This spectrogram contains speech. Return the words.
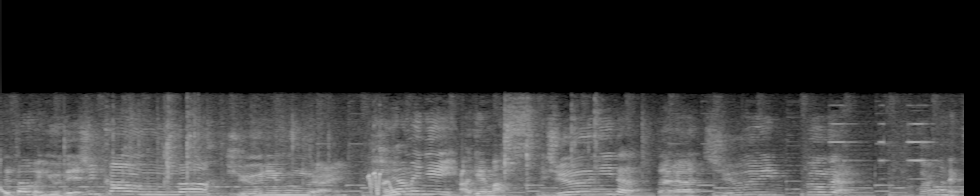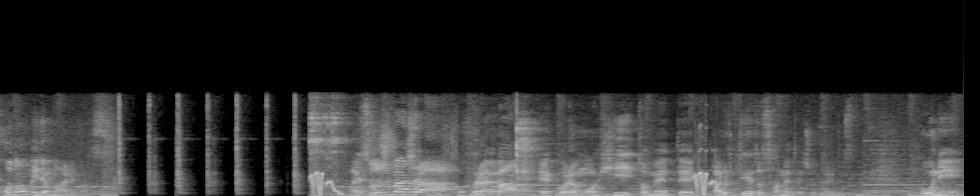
で多分茹で時間が12分ぐらい？早めに揚げます。12だったら11分ぐらい。これはね好みでもあります。はいそうしましたらフライパン。えこれはもう火止めてある程度冷めた状態ですね。ここに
